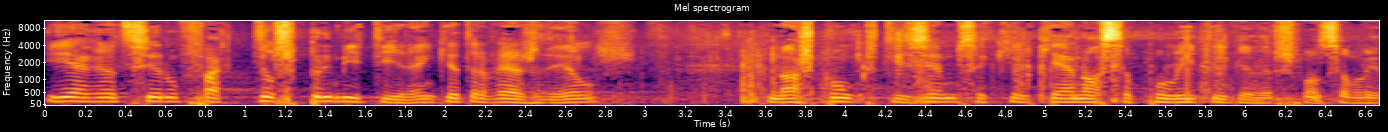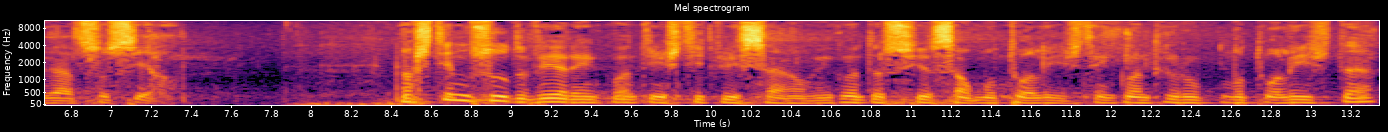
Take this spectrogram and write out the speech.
e a agradecer o facto de eles permitirem que, através deles, nós concretizemos aquilo que é a nossa política de responsabilidade social. Nós temos o dever, enquanto instituição, enquanto associação mutualista, enquanto grupo mutualista,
